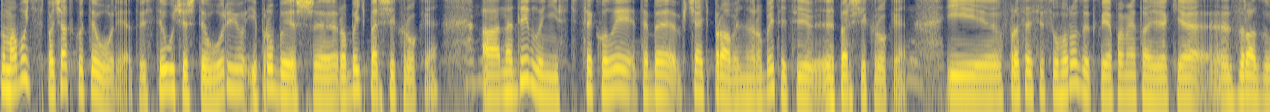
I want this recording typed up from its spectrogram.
ну, мабуть, спочатку теорія. Тобто ти учиш теорію і пробуєш робити перші кроки. А надивленість це коли тебе вчать правильно робити ці перші кроки. І в процесі свого розвитку я пам'ятаю, як я зразу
